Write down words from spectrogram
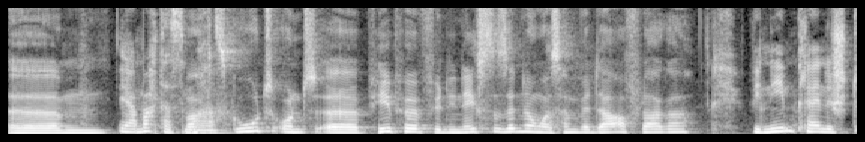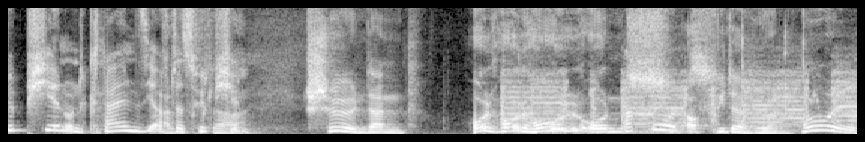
Ähm, Ja, mach das mal. macht's gut und äh, Pepe für die nächste Sendung, was haben wir da auf Lager? Wir nehmen kleine Stüppchen und knallen sie auf das Alles klar. Hütchen. Schön, dann hol, hol, hol und auf Wiederhören. Hol.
